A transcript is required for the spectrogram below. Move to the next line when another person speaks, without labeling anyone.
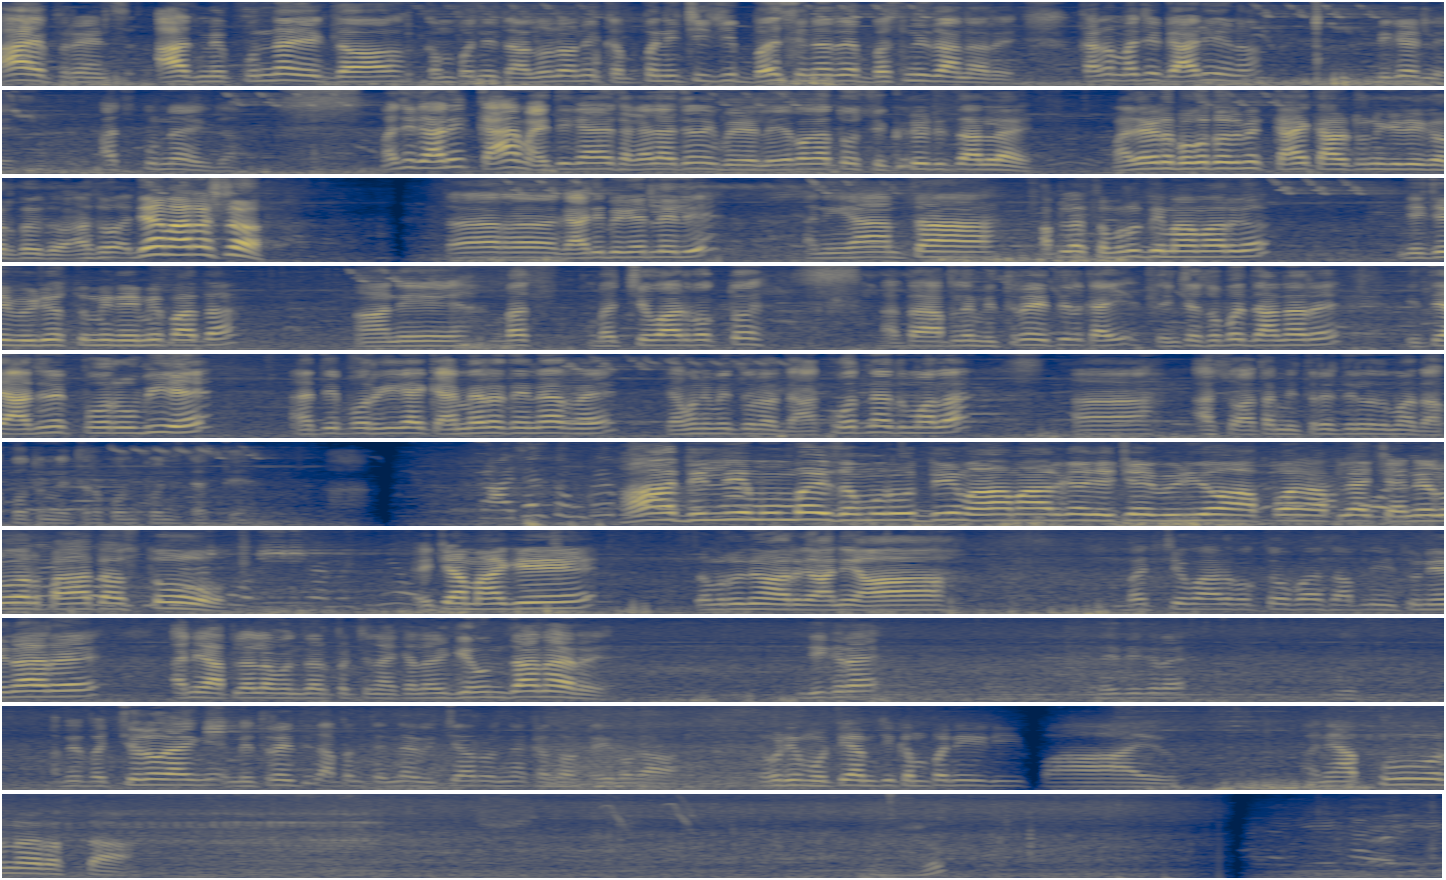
Hi friends आज मी पुन्हा एकदा कंपनीत आलेलो आणि कंपनीची जी बस येणार आहे बसनी जाणार आहे. कारण माझी गाडी आहे ना बिघडली. आज पुन्हा एकदा. माझी गाडी काय माहिती काय सगळ्यात अचानक बिघडली. हे बघा तो सिक्युरिटी चालला आहे माझ्याकडे बघत होतो मी काय कार्टूनगिरी करतो तो. असं जय महाराष्ट्र! तर गाडी बिघडलेली आहे आणि हा आमचा आपला समृद्धी महामार्ग ज्याचे व्हिडिओज तुम्ही नेहमी पाहता. आणि बस बसची वाट बघतोय. आता आपले मित्र येतील काही त्यांच्यासोबत जाणार आहे. इथे अजून एक पोर उभी आहे आणि ती पोरगी काही कॅमेऱ्यात येणार नाही. त्यामुळे मी तुला दाखवत नाही तुम्हाला. अं, असो आता मित्र येतील ना तुम्हाला दाखवतो मित्र कोण कोण येतात ते. हा दिल्ली मुंबई समृद्धी महामार्ग याचे व्हिडिओ आपण आपल्या चॅनेलवर पाहत असतो. याच्या मागे समृद्धी मार्ग आणि हा बसची वाट बघतो बस आपली इथून येणार आहे आणि आपल्याला वंजारपट्टी नाक्याला घेऊन जाणार आहे. दिख रहा है? नाही दिख रहा है। Good. अभि बच्चे लोक आएंगे मित्र येतील आपण त्यांना विचारून ना कसं वाटतं हे बघा। एवढी मोठी आमची कंपनी डी फाईव्ह आणि हा पूर्ण रस्ता।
